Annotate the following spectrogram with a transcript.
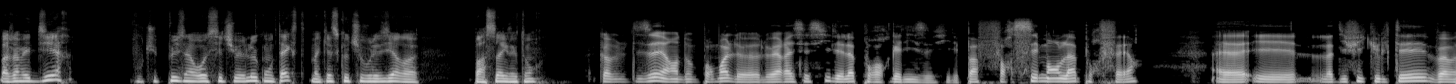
bah, j'ai envie de dire, faut que tu puisses resituer le contexte. Bah, Qu'est-ce que tu voulais dire euh, par ça exactement? Comme je disais, hein, donc pour moi, le, le, RSSI, il est là pour organiser. Il n'est pas forcément là pour faire. Euh, et la difficulté va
